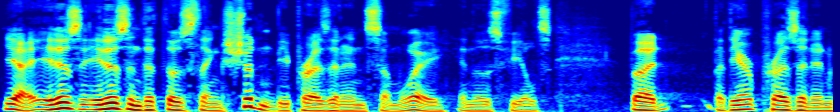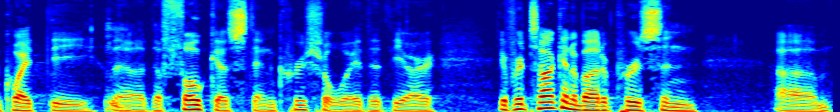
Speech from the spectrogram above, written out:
Yeah. It is. It isn't that those things shouldn't be present in some way in those fields, but but they aren't present in quite the uh, the focused and crucial way that they are. If we're talking about a person um,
